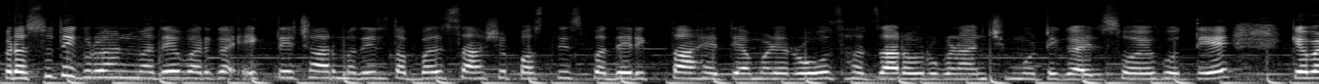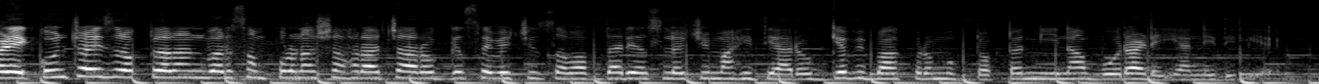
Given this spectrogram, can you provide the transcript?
प्रसूतीगृहांमध्ये वर्ग एक ते चार मधील तब्बल सहाशे पस्तीस पदे रिक्त आहेत. त्यामुळे रोज हजारो रुग्णांची मोठी गैरसोय होते. केवळ एकोणचाळीस डॉक्टरांवर संपूर्ण शहराच्या आरोग्य सेवेची जबाबदारी असल्याची माहिती आरोग्य विभाग प्रमुख डॉक्टर नीना बोराडे यांनी दिली आहे.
